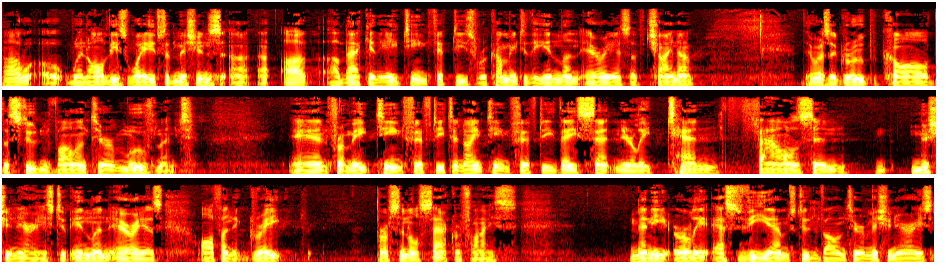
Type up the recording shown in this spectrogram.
uh, when all these waves of missions uh, uh, uh, back in the 1850s were coming to the inland areas of China, there was a group called the Student Volunteer Movement. And from 1850 to 1950, they sent nearly 10,000 missionaries to inland areas, often at great personal sacrifice. Many early SVM, student volunteer missionaries,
